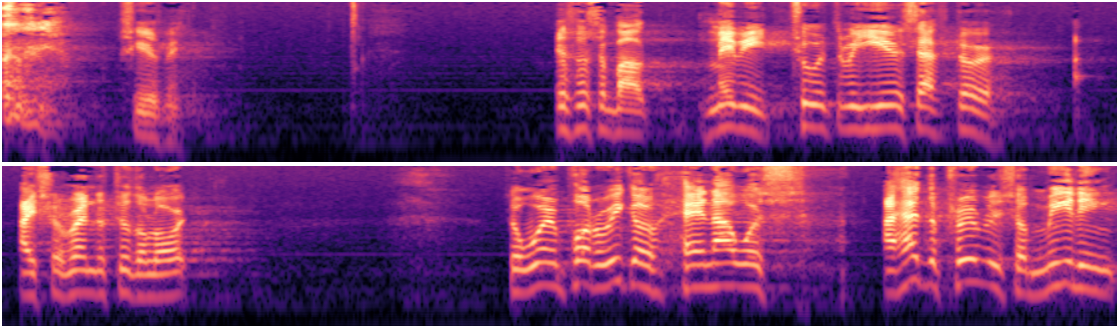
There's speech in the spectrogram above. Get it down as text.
Excuse me. This was about maybe two or three years after I surrendered to the Lord. So we're in Puerto Rico, and I was, I had the privilege of meeting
